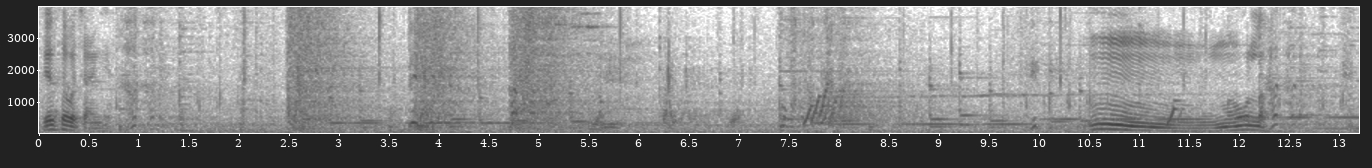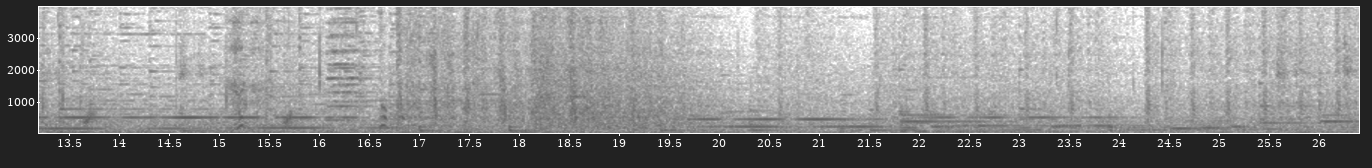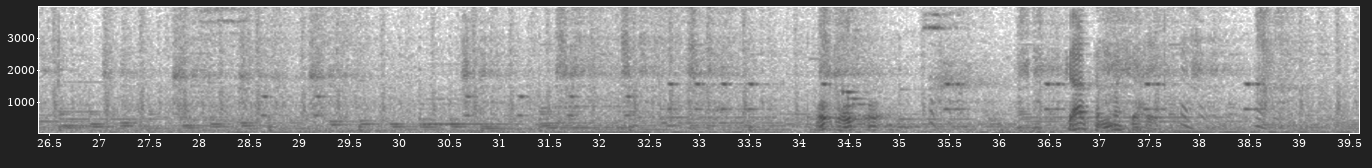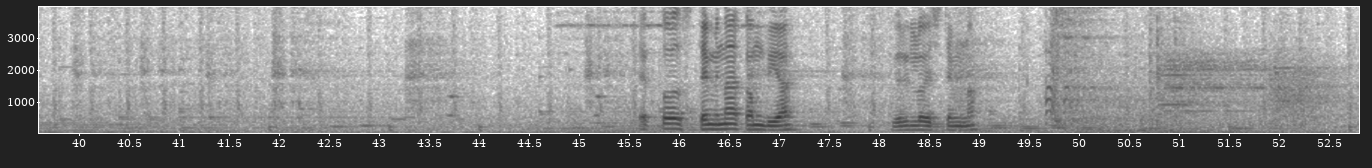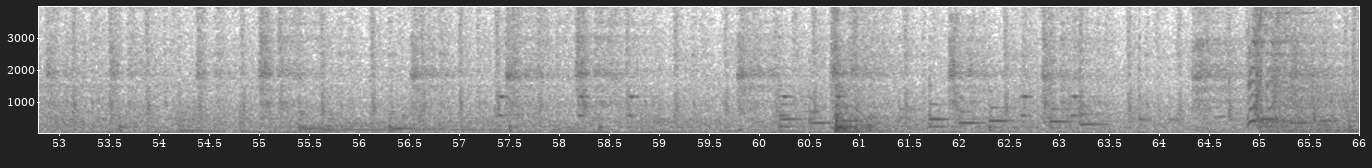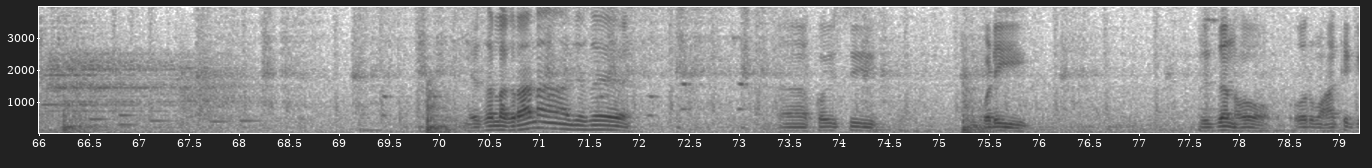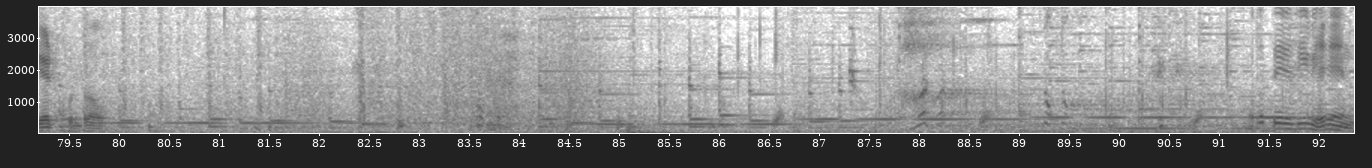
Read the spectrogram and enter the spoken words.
कैसे बचाएँगे? स्टेमिना कम दिया वेरी लो स्टेमिना प्रिजन हो और वहाँ के गेट खुल रहा। हो तेरी बहन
